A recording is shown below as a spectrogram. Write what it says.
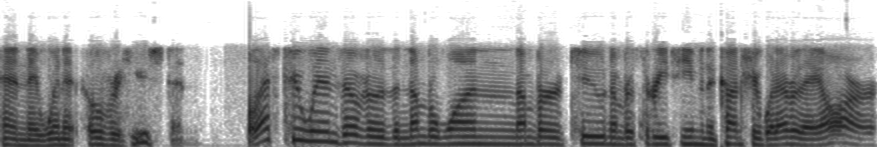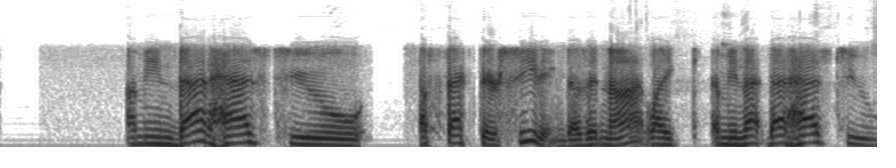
and they win it over Houston. Well, that's two wins over the number one, number two, number three team in the country, whatever they are. I mean, that has to affect their seeding, does it not? Like, I mean, that that has to.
